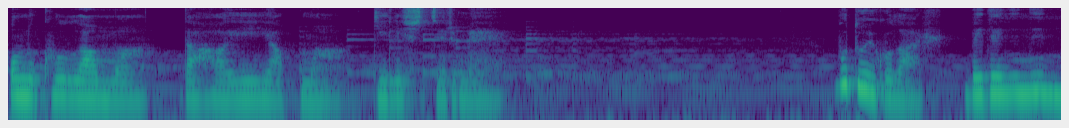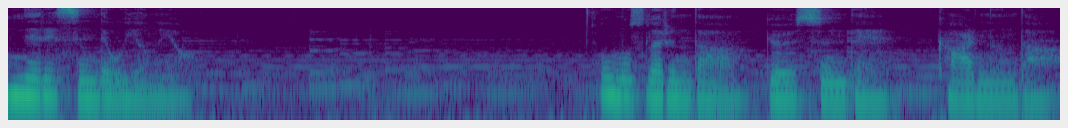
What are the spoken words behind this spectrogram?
onu kullanma, daha iyi yapma, geliştirme. Bu duygular bedeninin neresinde uyanıyor? Omuzlarında, göğsünde, karnında,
